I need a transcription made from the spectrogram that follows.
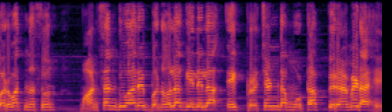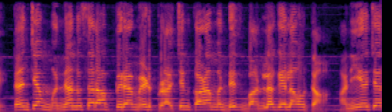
पर्वत नसून माणसांद्वारे बनवला गेलेला एक प्रचंड मोठा पिरामिड आहे. त्यांच्या म्हणण्यानुसार हा पिरामिड प्राचीन काळामध्येच बांधला गेला होता. आणि याच्या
